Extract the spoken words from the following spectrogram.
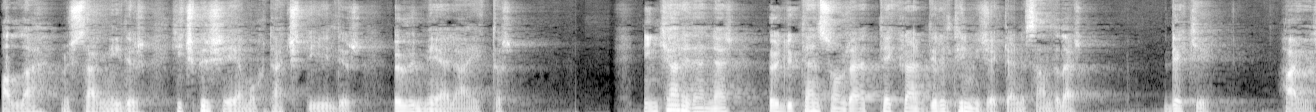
Allah müstagnidir, hiçbir şeye muhtaç değildir, övülmeye layıktır. İnkar edenler öldükten sonra tekrar diriltilmeyeceklerini sandılar. De ki, hayır,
